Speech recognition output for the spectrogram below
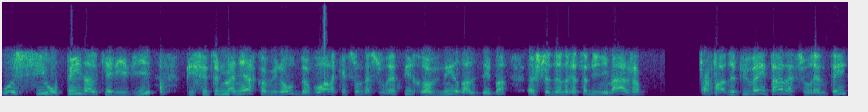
aussi au pays dans lequel il vit. Puis c'est une manière comme une autre de voir la question de la souveraineté revenir dans le débat. Euh, je te donnerai ça d'une image. Hein. Depuis 20 ans, la souveraineté,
